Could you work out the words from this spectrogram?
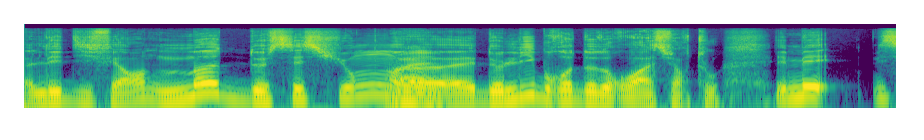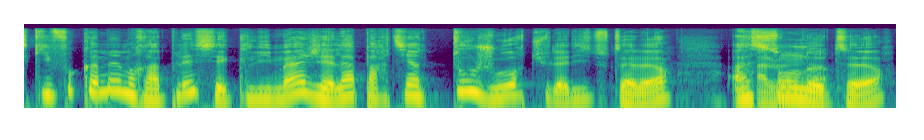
les différents modes de cession de libre de droit surtout. mais mais ce qu'il faut quand même rappeler, c'est que l'image, elle appartient toujours, tu l'as dit tout à l'heure, à, son auteur.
